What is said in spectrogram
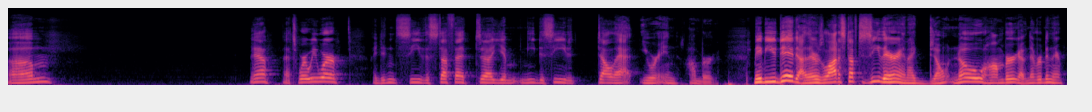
Um, yeah, that's where we were. I didn't see the stuff that uh, you need to see to tell that you were in Hamburg. Maybe you did. Uh, there's a lot of stuff to see there, and I don't know Hamburg. I've never been there.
